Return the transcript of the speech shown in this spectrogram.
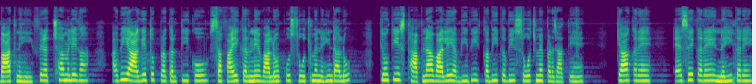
बात नहीं, फिर अच्छा मिलेगा। अभी आगे तो प्रकृति को सफ़ाई करने वालों को सोच में नहीं डालो, क्योंकि स्थापना वाले अभी भी कभी कभी सोच में पड़ जाते हैं। क्या करें? ऐसे करें, नहीं करें।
